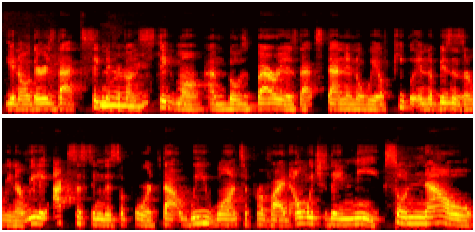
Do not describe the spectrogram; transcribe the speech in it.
You know, there's that significant right. stigma and those barriers that stand in the way of people in the business arena really accessing the support that we want to provide and which they need. So now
